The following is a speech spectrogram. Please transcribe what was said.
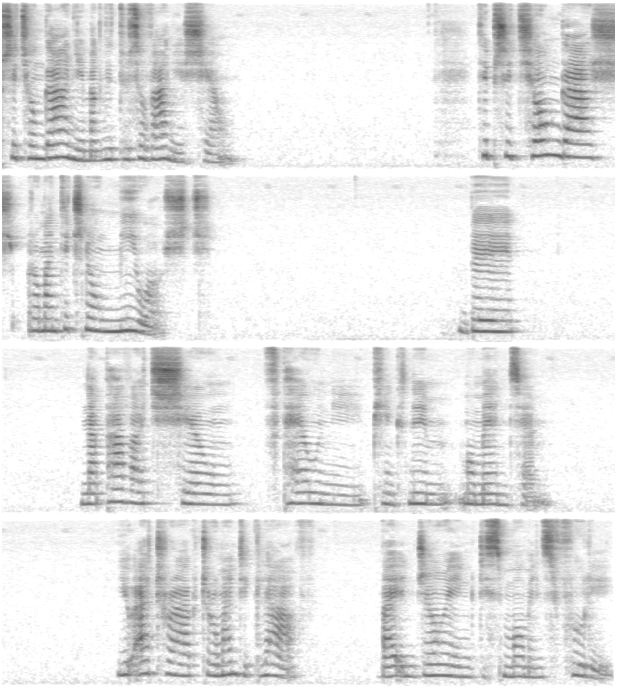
przyciąganie, magnetyzowanie się. Ty przyciągasz romantyczną miłość, by napawać się w pełni pięknym momentem. You attract romantic love by enjoying these moments fully.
